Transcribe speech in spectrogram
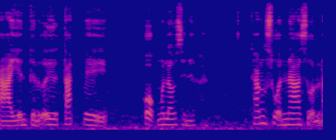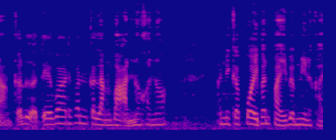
ตายอันเตือนเอ้ยตัดไปออกมาแล้วสินะคะทั้งสวนนาสวนหลังก็เหลือแต่ว่าที่พันกำลังบานเนาะค่ะเนาะอันนี้ก็ปล่อยพันไปแบบนี้นะคะ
